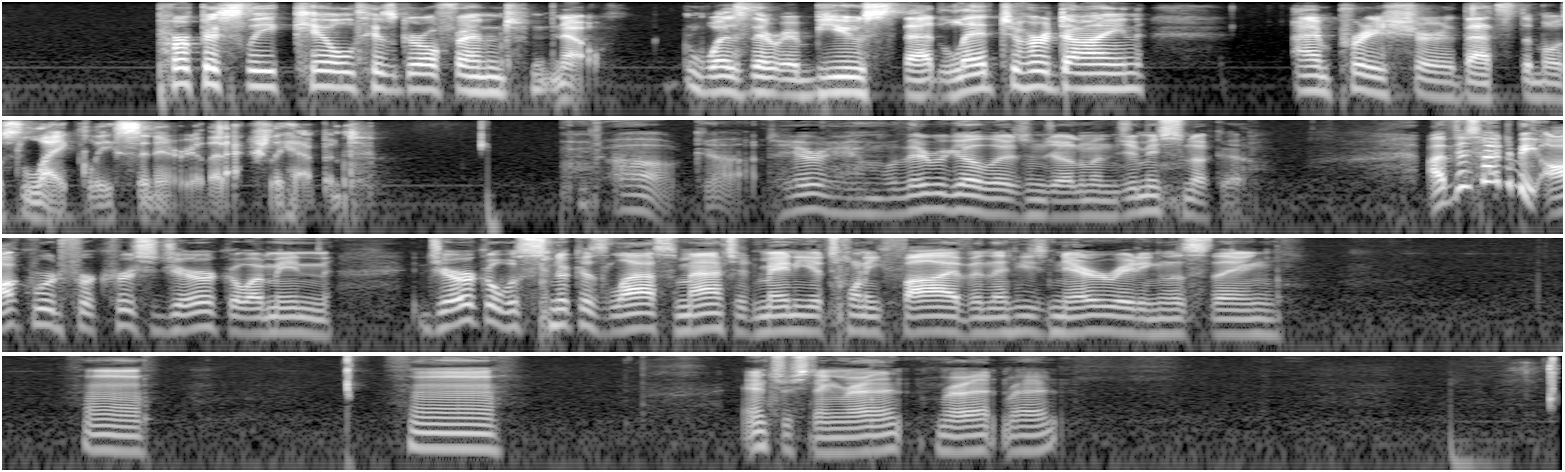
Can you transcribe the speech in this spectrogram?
purposely killed his girlfriend? No. Was there abuse that led to her dying? I'm pretty sure that's the most likely scenario that actually happened. Oh God! Here, well, there we go, ladies and gentlemen. Jimmy Snuka. Uh, this had to be awkward for Chris Jericho. I mean, Jericho was Snuka's last match at Mania 25, and then he's narrating this thing. Hmm. Hmm. Interesting, right? Right, right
